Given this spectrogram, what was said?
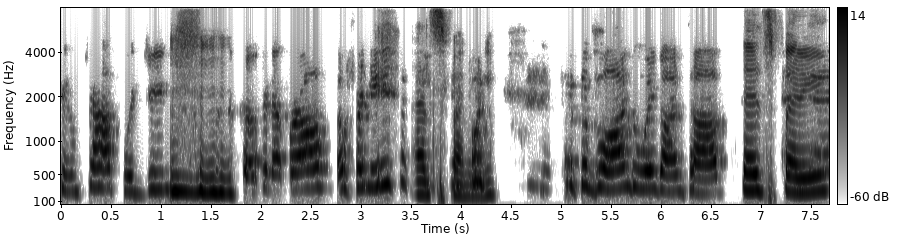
tube top with jeans with the coconut bra underneath. That's funny. Put the blonde wig on top. That's funny. then,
